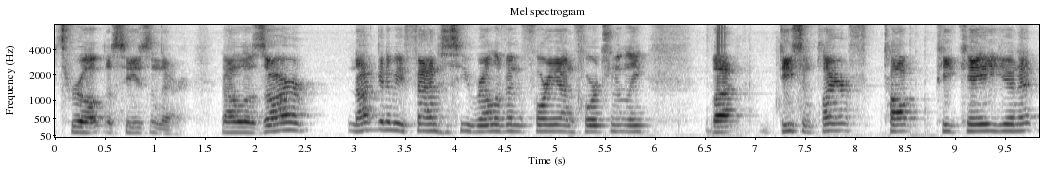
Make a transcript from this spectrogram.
throughout the season there. Now Lazar, not going to be fantasy relevant for you, unfortunately, but decent player, top PK unit,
